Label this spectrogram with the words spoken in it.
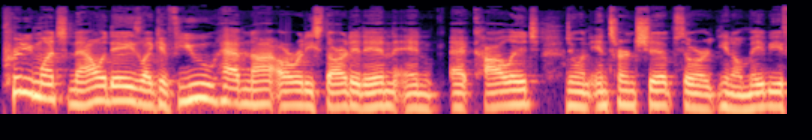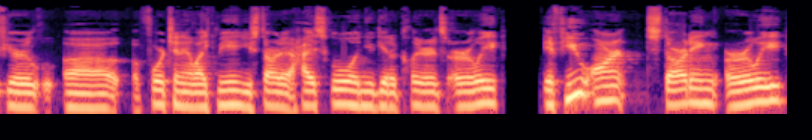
Pretty much nowadays, like if you have not already started in and at college doing internships, or you know maybe if you're uh, fortunate like me and you start at high school and you get a clearance early, if you aren't starting early,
